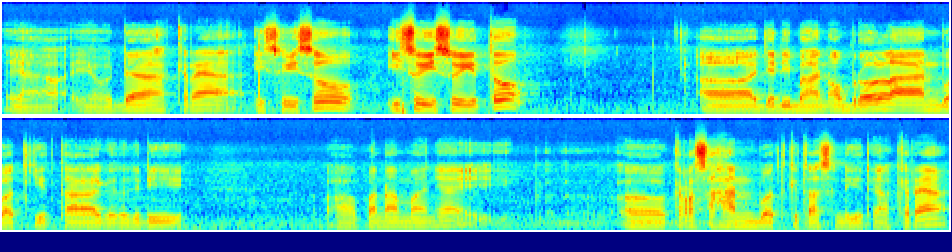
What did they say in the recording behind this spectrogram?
ya ya udah kira isu-isu isu-isu itu uh, jadi bahan obrolan buat kita gitu. Jadi apa namanya uh, keresahan buat kita sendiri. Akhirnya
